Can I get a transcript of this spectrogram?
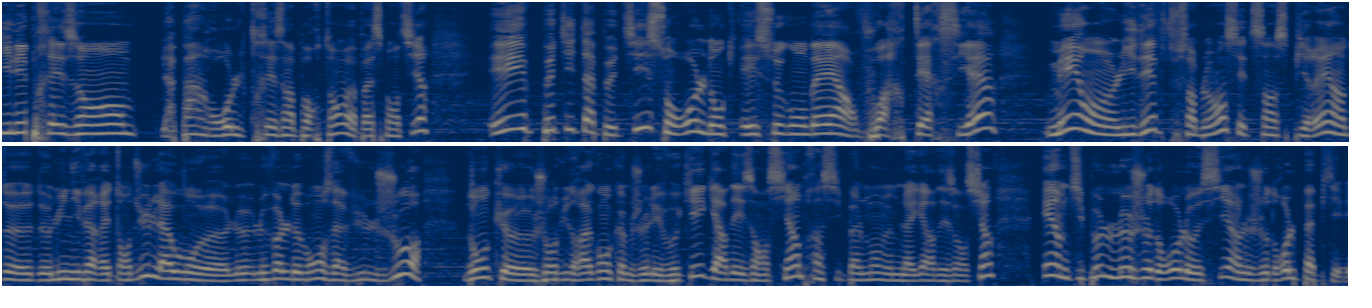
il est présent, il n'a pas un rôle très important, on va pas se mentir. Et petit à petit, son rôle donc est secondaire, voire tertiaire, mais l'idée tout simplement c'est de s'inspirer hein, de, l'univers étendu, là où euh, le, vol de bronze a vu le jour, donc euh, jour du dragon comme je l'évoquais, guerre des anciens, principalement même la guerre des anciens, et un petit peu le jeu de rôle aussi, hein, le jeu de rôle papier.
